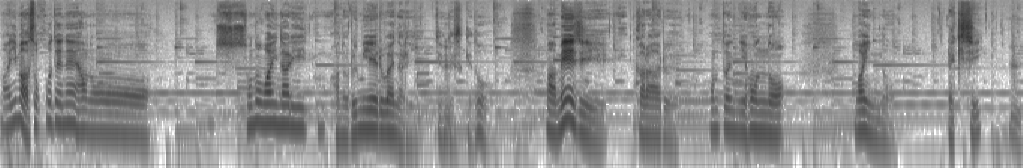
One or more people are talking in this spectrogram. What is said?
まあ、今はそこでね、あのー、そのワイナリーあのルミエールワイナリーっていうんですけど、うん、まあ、明治からある本当に日本のワインの歴史、うん、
